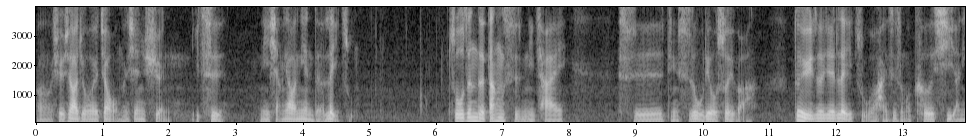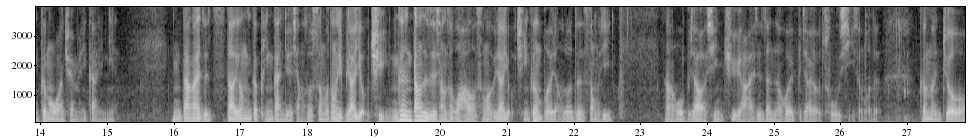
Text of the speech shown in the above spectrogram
呃，学校就会叫我们先选一次你想要念的类组。说真的，当时你才十仅十五六岁吧，对于这些类组啊，还是什么科系啊，你根本完全没概念。你大概只知道用一个凭感觉想说什么东西比较有趣，你可能当时只是想说哇，什么比较有趣，你根本不会想说这东西啊，我比较有兴趣啊，还是真的会比较有出息什么的，根本就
